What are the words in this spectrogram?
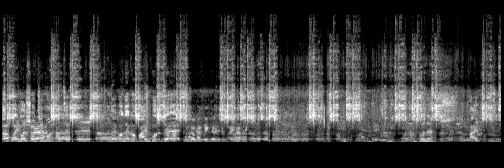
দেখো সচি পরে আছে দেখো দেখো ভাই পড়েছে ভাই পড়েছে।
